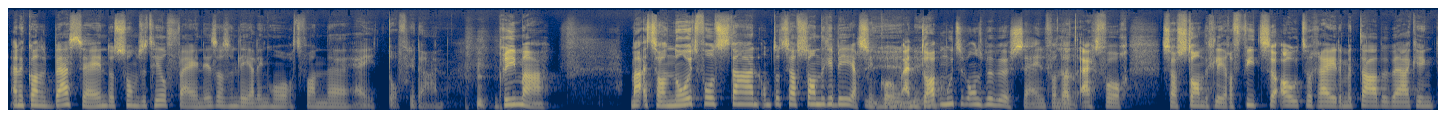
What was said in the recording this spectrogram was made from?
En dan kan het best zijn dat soms het heel fijn is als een leerling hoort van, uh, hey, tof gedaan, prima. Maar het zal nooit volstaan om tot zelfstandige beheersing komen. en dat moeten we ons bewust zijn. Van dat echt voor zelfstandig leren fietsen, autorijden, metaalbewerking.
